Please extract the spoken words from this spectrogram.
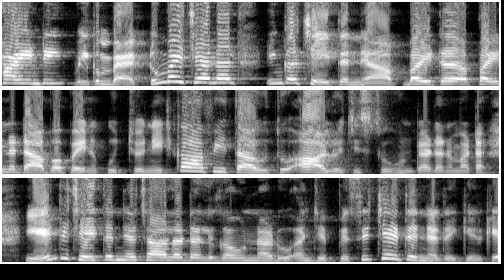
హాయ్ అండి welcome back to my channel. ఇంకా చైతన్య బయట పైన డాబా పైన కూర్చొని కాఫీ తాగుతూ ఆలోచిస్తూ ఉంటాడనమాట. ఏంటి చైతన్య చాలా డల్గా ఉన్నాడు అని చెప్పేసి చైతన్య దగ్గరికి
